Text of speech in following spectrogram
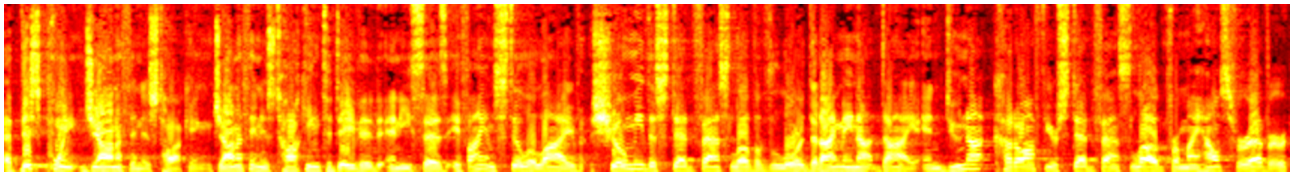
At this point, Jonathan is talking. Jonathan is talking to David, and he says, If I am still alive, show me the steadfast love of the Lord, that I may not die. And do not cut off your steadfast love from my house forever,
